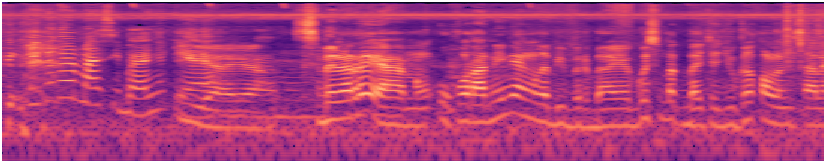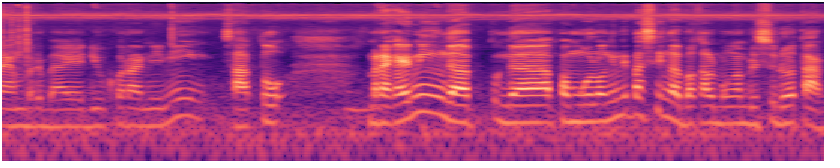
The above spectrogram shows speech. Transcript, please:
itu kan masih banyak ya. Iya iya. Kamu. Sebenarnya ya emang ukuran ini yang lebih berbahaya. Gue sempat baca juga kalau misalnya yang berbahaya di ukuran ini satu, mereka ini nggak nggak pemulung ini pasti nggak bakal mengambil sedotan.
